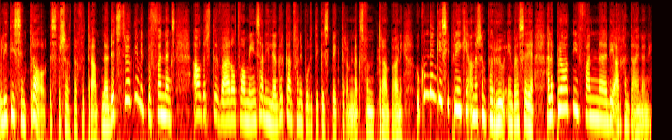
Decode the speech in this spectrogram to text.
polities sentraal is versigtig vir Trump. Nou dit strook nie met bevindinge elders ter wêreld waar mense aan die linkerkant van die politieke spektrum niks van Trump hou nie. Hoekom dink jy is die prentjie anders in Peru en Brasilië? Hulle praat nie van uh, die Argentynë nie.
